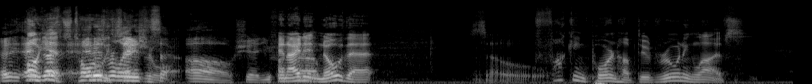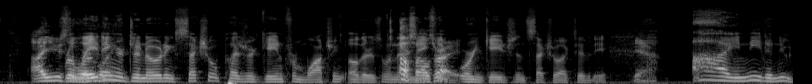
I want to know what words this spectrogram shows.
It- it Oh, yeah, it's it totally is related to se- Oh shit, you. And I didn't know that. So Fucking Pornhub, dude, ruining lives. I used relating like- or denoting sexual pleasure gained from watching others when they're Oh, so naked right. or engaged in sexual activity. yeah. I need a new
